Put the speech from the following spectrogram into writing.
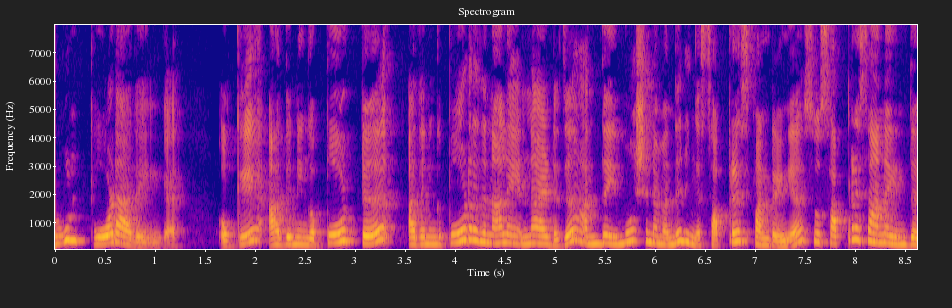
ரூல் போடாதீங்க. ஓகே அது நீங்கள் போட்டு அதை நீங்கள் போடுறதுனால என்ன ஆகிடுது அந்த இமோஷனை வந்து நீங்கள் சப்ரெஸ் பண்ணுறீங்க ஸோ சப்ரெஸ் ஆன இந்த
